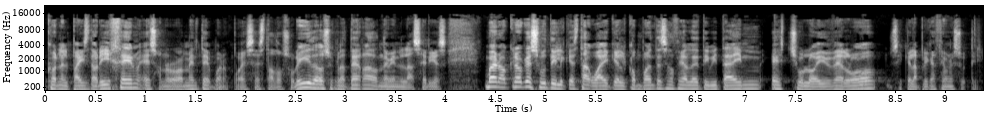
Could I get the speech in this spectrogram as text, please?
con el país de origen, eso normalmente, bueno, pues Estados Unidos, Inglaterra, donde vienen las series. Bueno, creo que es útil y que está guay, que el componente social de TV Time es chulo y desde luego sí que la aplicación es útil.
